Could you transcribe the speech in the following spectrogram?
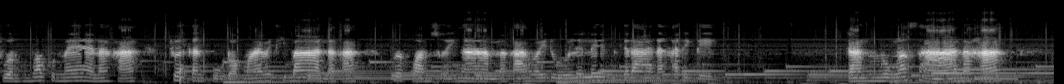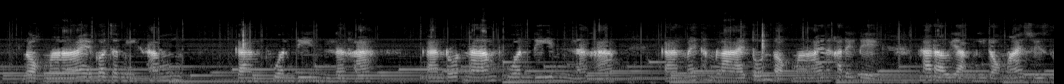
ชวนคุณพ่อคุณแม่นะคะ ช่วยกันปลูกดอกไม้ไว้ที่บ้านนะคะ เพื่อความสวยงามนะคะ ไว้ดูเล่นๆก็ได้นะคะ เด็กๆ การบำรุงรักษานะคะ ดอกไม้ก็จะมีทั้งการพรวนดินนะคะ การรดน้ำพรวนดินนะคะ การไม่ทำลายต้นดอกไม้นะคะ เด็กๆ ถ้าเราอยากมีดอกไม้ส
